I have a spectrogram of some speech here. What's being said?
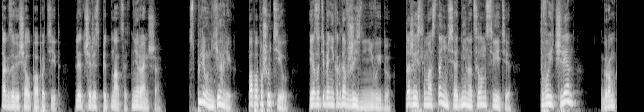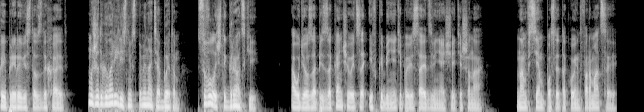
Так завещал папа Тит. Лет через пятнадцать, не раньше». «Сплюнь, Ярик! Папа пошутил. Я за тебя никогда в жизни не выйду, даже если мы останемся одни на целом свете. Твой член...» Громко и прерывисто вздыхает. «Мы же договорились не вспоминать об этом. Сволочь ты, Градский!» Аудиозапись заканчивается, и в кабинете повисает звенящая тишина. Нам всем после такой информации,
